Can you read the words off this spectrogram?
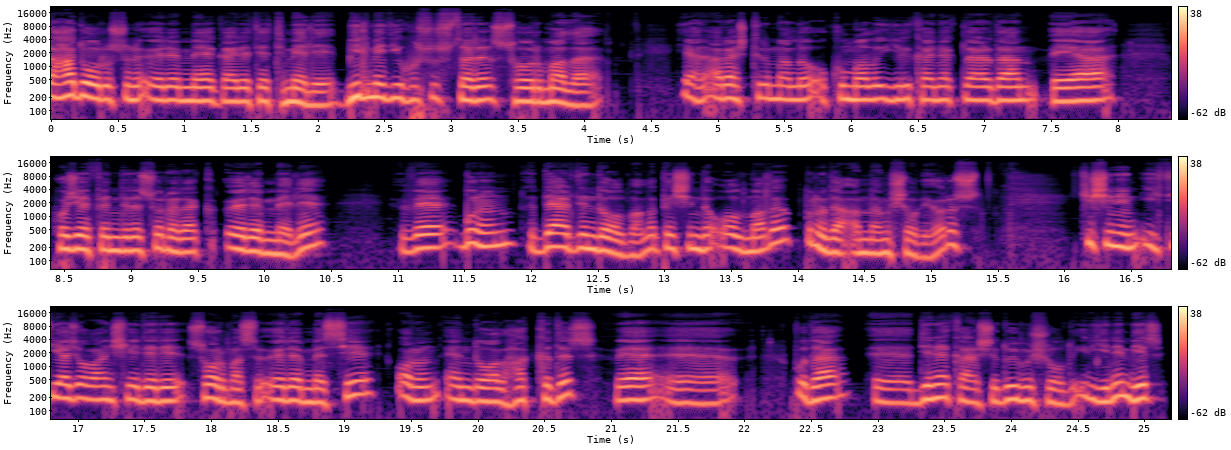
daha doğrusunu öğrenmeye gayret etmeli. Bilmediği hususları sormalı. Yani araştırmalı, okumalı ilgili kaynaklardan veya hoca efendilere sorarak öğrenmeli ve bunun derdinde olmalı, peşinde olmalı. Bunu da anlamış oluyoruz. Kişinin ihtiyacı olan şeyleri sorması, öğrenmesi onun en doğal hakkıdır ve e, bu da e, dine karşı duymuş olduğu ilginin bir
